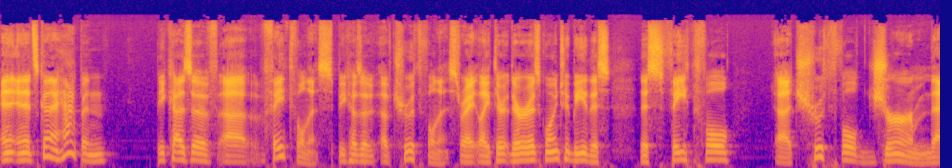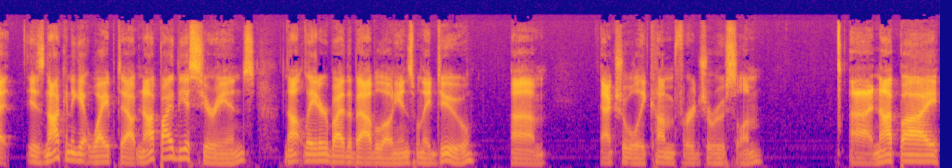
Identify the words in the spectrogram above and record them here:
And, and it's going to happen because of uh, faithfulness, because of, of, truthfulness, right? Like there, there is going to be this this faithful, uh, truthful germ that is not going to get wiped out, not by the Assyrians, not later by the Babylonians when they do um, actually come for Jerusalem, uh, not by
